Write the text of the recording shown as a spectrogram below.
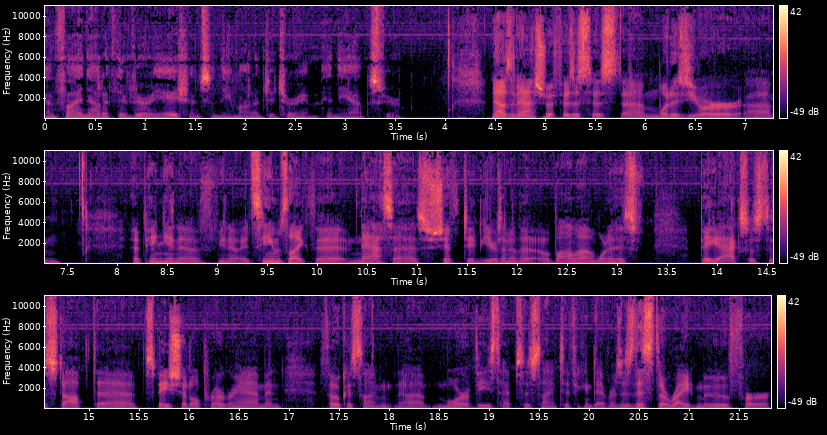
and find out if there are variations in the amount of deuterium in the atmosphere. Now, as an astrophysicist, um, what is your um, opinion of you know? It seems like the NASA has shifted gears. I know that Obama, one of his big acts was to stop the space shuttle program and focus on uh, more of these types of scientific endeavors. Is this the right move for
